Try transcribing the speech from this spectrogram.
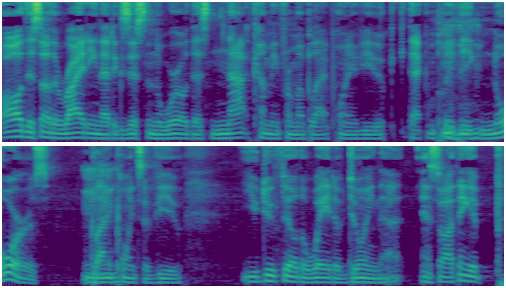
all this other writing that exists in the world that's not coming from a black point of view that completely ignores black points of view you do feel the weight of doing that. And so i think it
